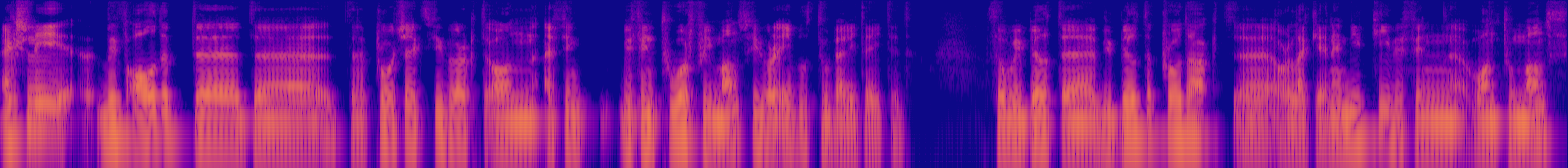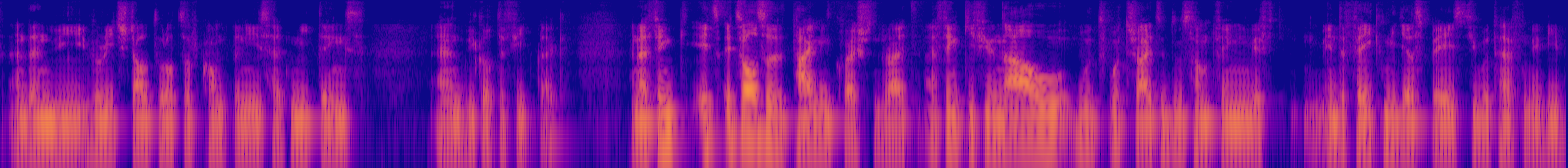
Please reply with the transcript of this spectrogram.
actually with all the, the the the projects we worked on i think within two or three months we were able to validate it so we built a, we built a product uh, or like an MVP within one two months, and then we, we reached out to lots of companies, had meetings, and we got the feedback. And I think it's it's also the timing question, right? I think if you now would, would try to do something with in the fake media space, you would have maybe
